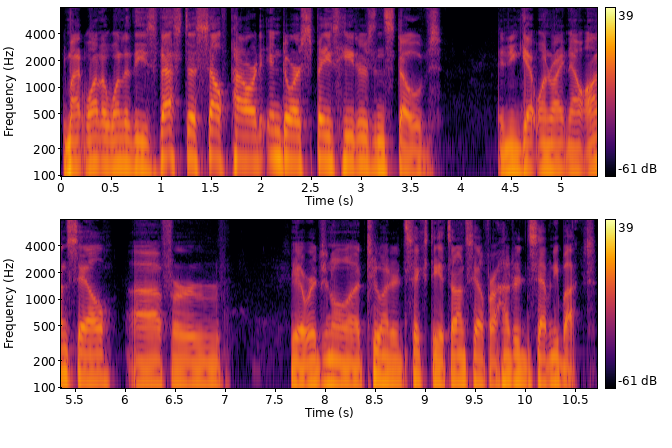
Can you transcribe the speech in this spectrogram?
You might want one of these Vesta self powered indoor space heaters and stoves. And you can get one right now on sale uh, for the original uh, 260. It's on sale for 170 bucks.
